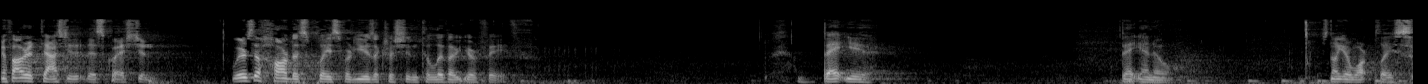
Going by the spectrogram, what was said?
If I were to ask you this question, where's the hardest place for you as a Christian to live out your faith? I bet you Bet you know. It's not your workplace.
